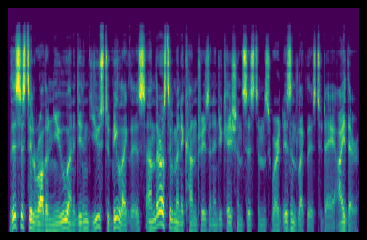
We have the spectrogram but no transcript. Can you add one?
This is still rather new and it didn't used to be like this, and there are still many countries and education systems where it isn't like this today either.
